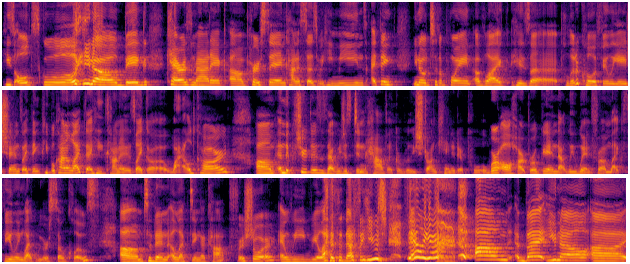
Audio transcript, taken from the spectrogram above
he's old school you know big charismatic um, person kind of says what he means. I think you know to the point of like his uh, political affiliations i think people kind of like that he kind of is like a wild card. Um, and the truth is is that we just didn't have like a really strong candidate pool. We're all heartbroken that we went from like feeling like we were so close um, to then electing a cop for sure. And we realized that that's a huge failure. Um, but you know uh,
